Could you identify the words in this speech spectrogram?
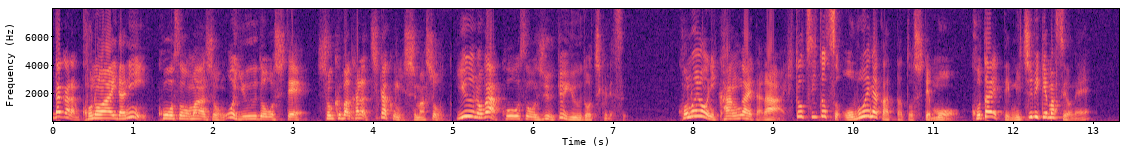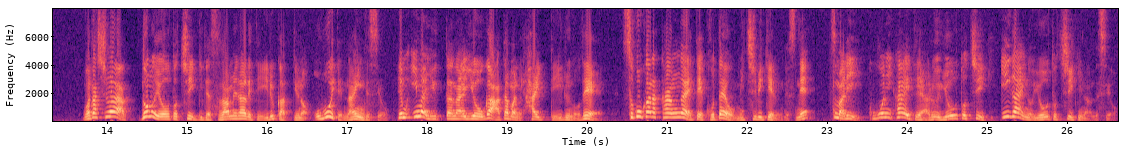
だからこの間に高層マンションを誘導して職場から近くにしましょうというのが高層住居誘導地区です。このように考えたら一つ一つ覚えなかったとしても答えって導けますよね。私はどの用途地域で定められているかっていうのは覚えてないんですよ。でも今言った内容が頭に入っているので、そこから考えて答えを導けるんですね。つまり、ここに書いてある用途地域以外の用途地域なんですよ。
